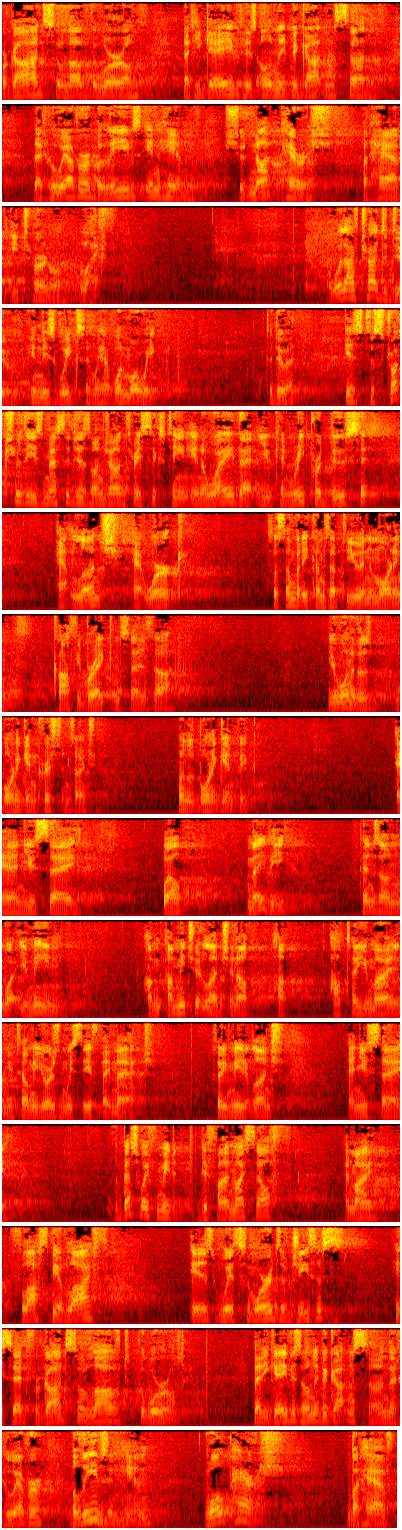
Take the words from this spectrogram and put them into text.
For God so loved the world that he gave his only begotten Son, that whoever believes in him should not perish, but have eternal life. what I've tried to do in these weeks, and we have one more week to do it, is to structure these messages on John 3:16 in a way that you can reproduce it at lunch, at work. So somebody comes up to you in the morning, coffee break, and says, uh, "You're one of those born again Christians, aren't you? One of those born again people." And you say, "Well, maybe. Depends on what you mean. I'll, I'll meet you at lunch, and I'll, I'll I'll tell you mine and you tell me yours and we see if they match. So you meet at lunch and you say, the best way for me to define myself and my philosophy of life is with some words of Jesus. He said, For God so loved the world that he gave his only begotten Son, that whoever believes in him won't perish, but have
